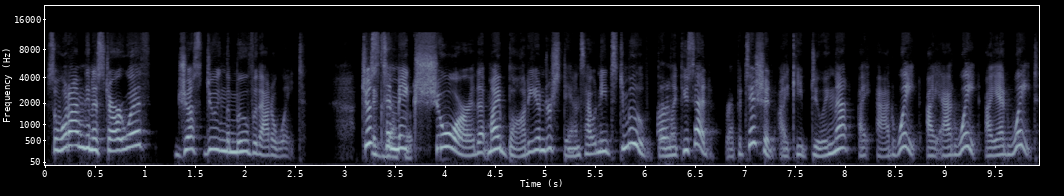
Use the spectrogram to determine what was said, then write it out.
So what I'm going to start with, just doing the move without a weight just exactly. to make sure that my body understands how it needs to move. And like you said, repetition. I keep doing that. I add weight. I add weight. I add weight.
